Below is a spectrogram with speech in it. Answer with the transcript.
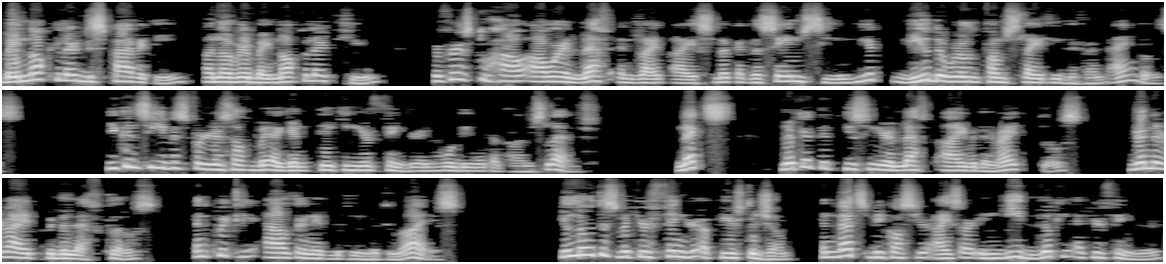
binocular disparity, another binocular cue, refers to how our left and right eyes look at the same scene yet view the world from slightly different angles. You can see this for yourself by again taking your finger and holding it at arm's length. Next, look at it using your left eye with the right closed, then the right with the left closed, and quickly alternate between the two eyes. You'll notice that your finger appears to jump, and that's because your eyes are indeed looking at your finger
